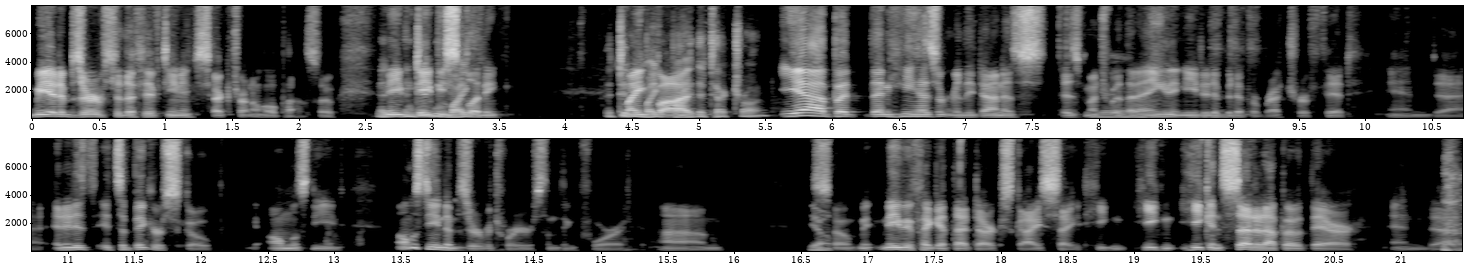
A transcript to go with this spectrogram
we had observed through the 15 inch Tectron a whole pile. So And- maybe, and maybe Mike- splitting. Didn't Mike Mike, buy the Tectron? Yeah, but then he hasn't really done as as much with it. I think it needed a bit of a retrofit, and uh, and it is it's a bigger scope. You almost need almost need an observatory or something for it. Um, Yeah. So m- maybe if I get that dark sky site, he can he can he can set it up out there and uh,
